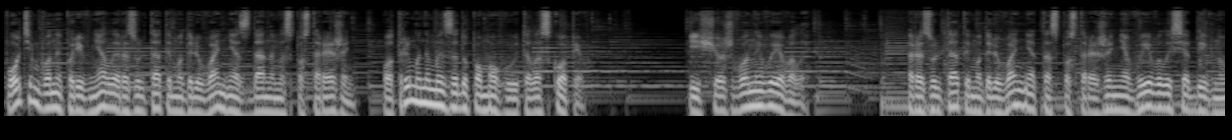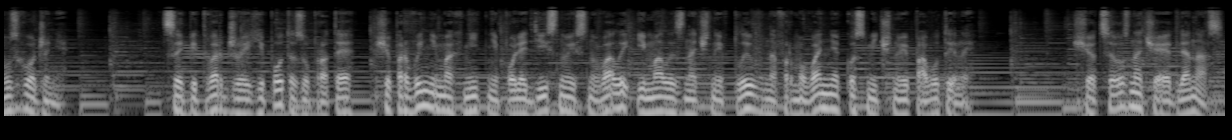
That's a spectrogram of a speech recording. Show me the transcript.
Потім вони порівняли результати моделювання з даними спостережень, отриманими за допомогою телескопів. І що ж вони виявили? Результати моделювання та спостереження виявилися дивно узгоджені. Це підтверджує гіпотезу про те, що первинні магнітні поля дійсно існували і мали значний вплив на формування космічної павутини. Що це означає для нас?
